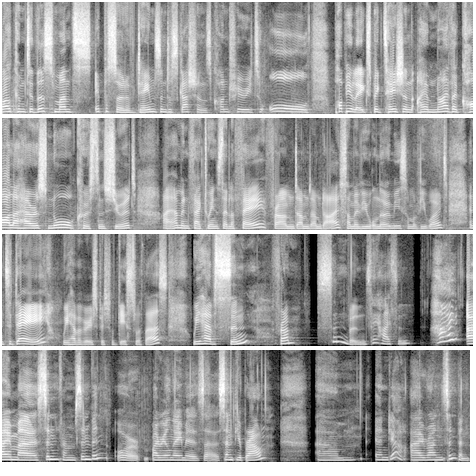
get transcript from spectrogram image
welcome to this month's episode of Dames and Discussions. Contrary to all popular expectation, I am neither Carla Harris nor Kirsten Stewart. I am, in fact, Wednesday LaFay from Dum Dum Die. Some of you will know me, some of you won't. And today we have a very special guest with us. We have Sin from Sinbin. Say hi, Sin. Hi, I'm uh, Sin from Sinbin, or my real name is uh, Cynthia Brown. Um, and yeah, I run Sinbin,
